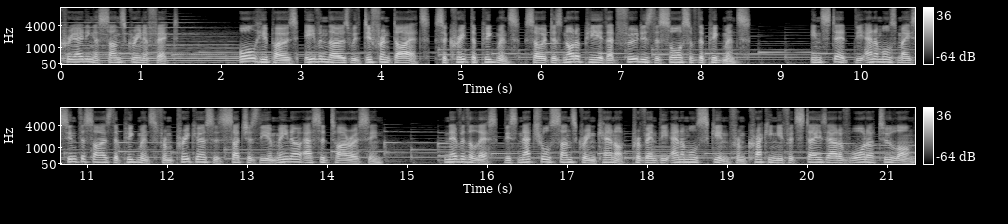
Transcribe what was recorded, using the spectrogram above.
creating a sunscreen effect. All hippos, even those with different diets, secrete the pigments, so it does not appear that food is the source of the pigments. Instead, the animals may synthesize the pigments from precursors such as the amino acid tyrosine. Nevertheless, this natural sunscreen cannot prevent the animal's skin from cracking if it stays out of water too long.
